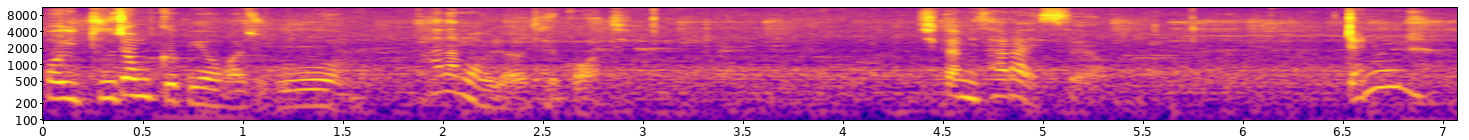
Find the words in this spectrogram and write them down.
거의 두 점급이어가지고 하나만 올려도 될 것 같아요. 식감이 살아있어요. 짠!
